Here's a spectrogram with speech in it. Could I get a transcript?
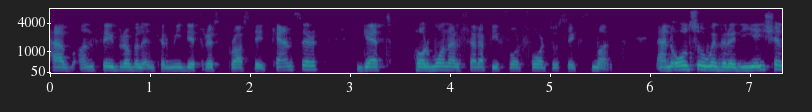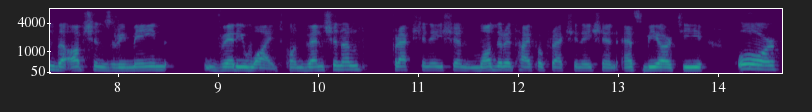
have unfavorable intermediate risk prostate cancer get hormonal therapy for four to six months. And also with radiation, the options remain very wide. Conventional fractionation, moderate hypofractionation, SBRT, or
